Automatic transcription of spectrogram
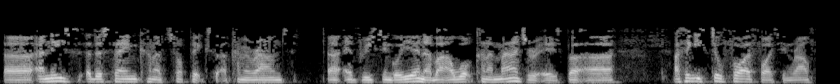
uh, and these are the same kind of topics that are coming around uh, every single year, no matter what kind of manager it is. But uh, I think he's still firefighting, Ralph.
